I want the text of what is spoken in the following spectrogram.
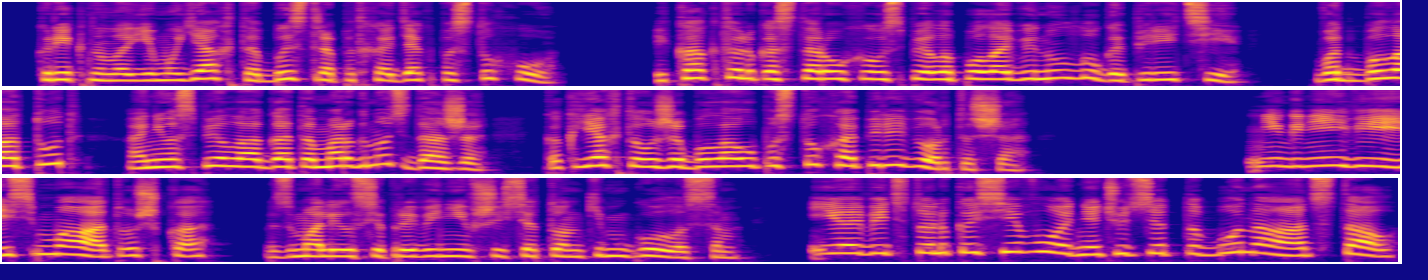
— крикнула ему яхта, быстро подходя к пастуху. И как только старуха успела половину луга перейти, вот была тут, а не успела Агата моргнуть даже, как яхта уже была у пастуха-перевертыша. «Не гневись, матушка!» — взмолился провинившийся тонким голосом. «Я ведь только сегодня чуть от табуна отстал.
